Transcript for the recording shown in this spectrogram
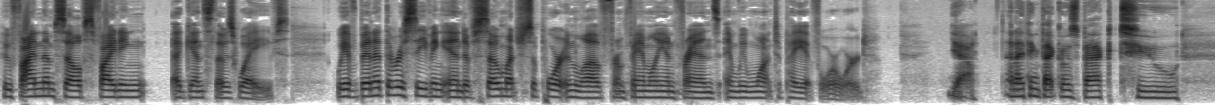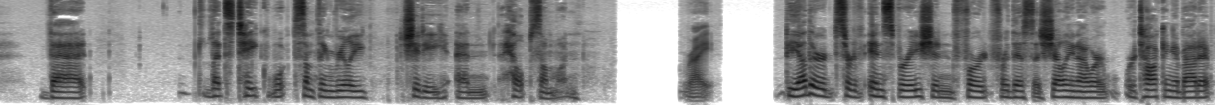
who find themselves fighting against those waves. We have been at the receiving end of so much support and love from family and friends, and we want to pay it forward. Yeah. And I think that goes back to that let's take something really shitty and help someone. Right. The other sort of inspiration for, for this, as Shelley and I were, were talking about it,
